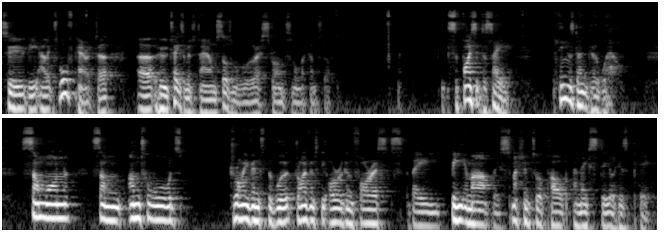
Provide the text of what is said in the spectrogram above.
to the Alex Wolff character, uh, who takes them into town, sells them all the restaurants and all that kind of stuff. Suffice it to say, things don't go well. Someone, some untowards, drive into the work, drive into the Oregon forests, they beat him up, they smash him to a pulp, and they steal his pig.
